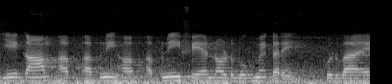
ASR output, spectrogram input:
ये काम आप अपनी अपनी फेयर नोटबुक में करें। गुड बाय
